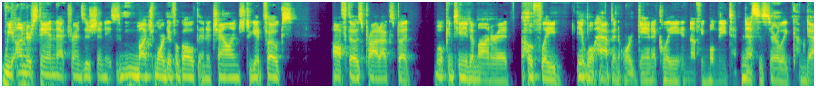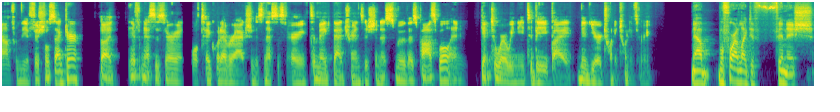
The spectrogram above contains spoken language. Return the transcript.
we understand that transition is much more difficult and a challenge to get folks off those products, but we'll continue to monitor it. Hopefully it will happen organically and nothing will need to necessarily come down from the official sector. But if necessary, we'll take whatever action is necessary to make that transition as smooth as possible and get to where we need to be by mid year 2023. Now, before I'd like to finish,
